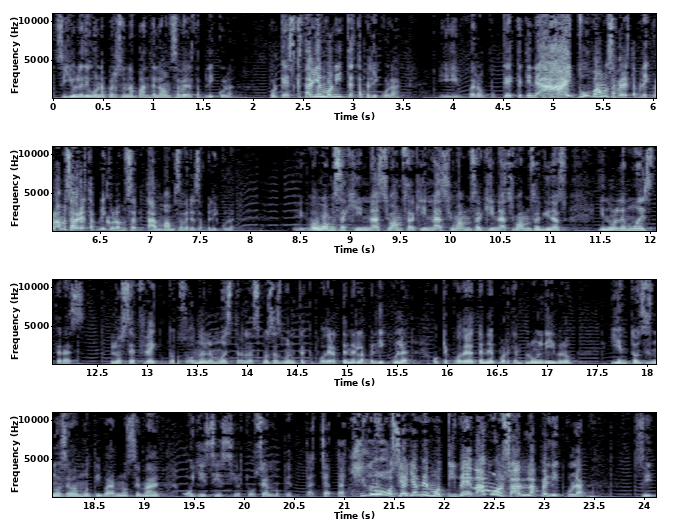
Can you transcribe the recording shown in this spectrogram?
Si yo le digo a una persona, le vamos a ver esta película. Porque es que está bien bonita esta película. Y, pero, ¿qué, tiene? ¡Ay, tú, vamos a ver esta película! Vamos a ver esta película, vamos a, vamos a ver esa película. Eh, vamos al gimnasio, vamos al gimnasio, vamos al gimnasio, vamos al gimnasio. Y no le muestras los efectos o no le muestras las cosas bonitas que podría tener la película o que podría tener, por ejemplo, un libro. Y entonces no se va a motivar, no se va. Oye, sí es cierto, o sea, lo que está chido, o sea, ya me motivé, vamos a la película. Si,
